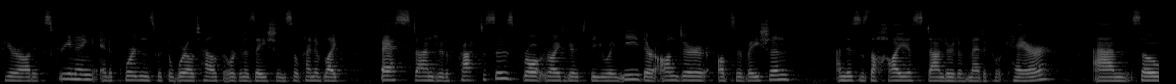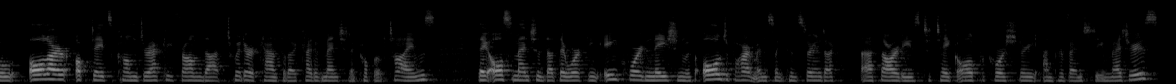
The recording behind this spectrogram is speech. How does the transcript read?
periodic screening in accordance with the World Health Organization. So, kind of like best standard of practices brought right here to the UAE. They're under observation and this is the highest standard of medical care. Um, so all our updates come directly from that Twitter account that I kind of mentioned a couple of times. They also mentioned that they're working in coordination with all departments and concerned authorities to take all precautionary and preventative measures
